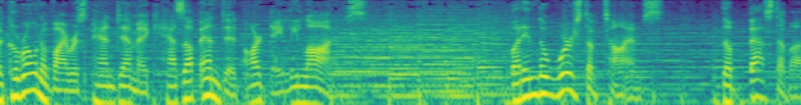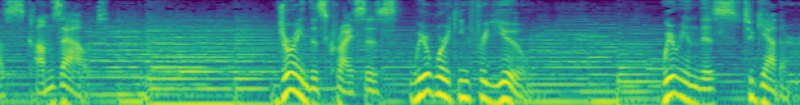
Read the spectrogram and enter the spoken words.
The coronavirus pandemic has upended our daily lives. But in the worst of times, the best of us comes out. During this crisis, we're working for you. We're in this together.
